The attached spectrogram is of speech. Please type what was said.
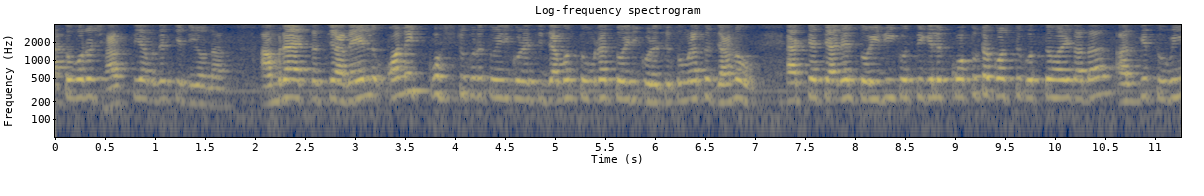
এত বড় শাস্তি আমাদেরকে দিও না। আমরা একটা চ্যানেল অনেক কষ্ট করে তৈরি করেছি, যেমন তোমরা তৈরি করেছ। তোমরা তো জানো, একটা চ্যানেল তৈরি করতে গেলে কতটা কষ্ট করতে হয় দাদা? আজকে তুমি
